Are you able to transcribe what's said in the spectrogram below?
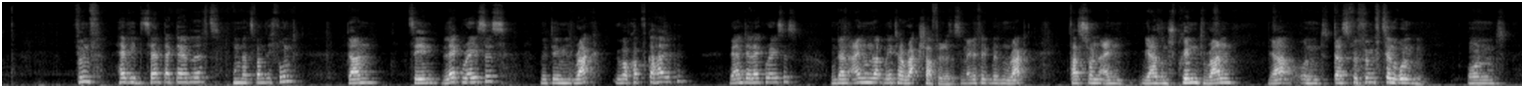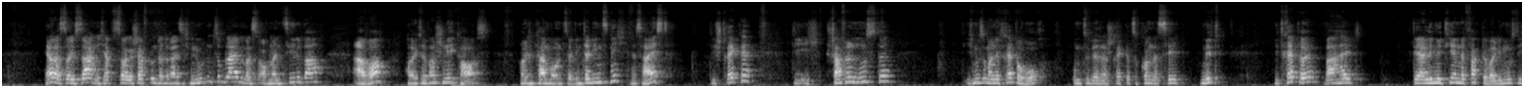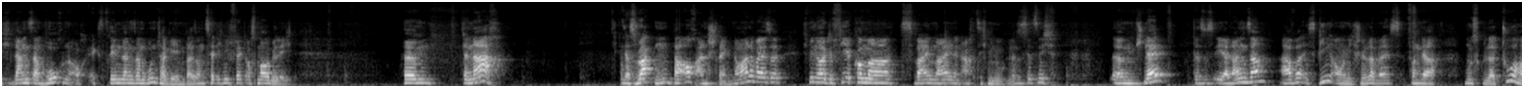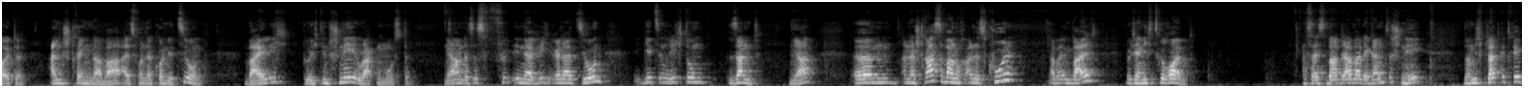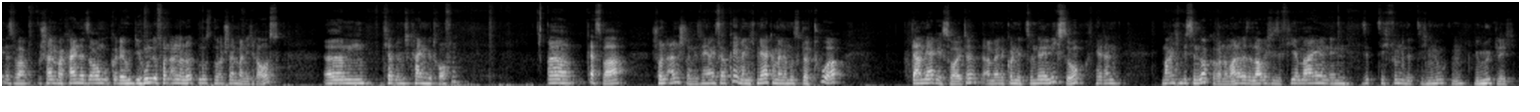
fünf Heavy Sandbag Deadlifts, 120 Pfund, dann zehn Leg Races mit dem Ruck über Kopf gehalten während der Leg Races und dann 100 Meter Ruck Shuffle. Das ist im Endeffekt mit dem Ruck fast schon ein, ja, so ein Sprint, Run, ja, und das für 15 Runden. Und ja, was soll ich sagen? Ich habe es zwar geschafft, unter 30 Minuten zu bleiben, was auch mein Ziel war, aber heute war Schneechaos. Heute kam bei uns der Winterdienst nicht. Das heißt, die Strecke, die ich schaffeln musste, ich muss immer eine Treppe hoch, um zu dieser Strecke zu kommen. Das zählt mit. Die Treppe war halt der limitierende Faktor, weil die musste ich langsam hoch und auch extrem langsam runtergehen, weil sonst hätte ich mich vielleicht aufs Maul gelegt. Ähm, danach das Rucken war auch anstrengend. Normalerweise, ich bin heute 4,2 Meilen in 80 Minuten. Das ist jetzt nicht ähm, schnell, das ist eher langsam, aber es ging auch nicht schneller, weil es von der Muskulatur heute anstrengender war als von der Kondition, weil ich durch den Schnee rucken musste. Ja, und das ist in der Relation geht es in Richtung Sand. Ja, ähm, an der Straße war noch alles cool, aber im Wald wird ja nichts geräumt. Das heißt, da war der ganze Schnee noch nicht plattgetreten. Es war scheinbar keine Sau. Die Hunde von anderen Leuten mussten dort scheinbar nicht raus. Ähm, ich habe nämlich keinen getroffen. Äh, das war schon anstrengend. Deswegen habe ich gesagt, okay, wenn ich merke, meine Muskulatur, da merke ich es heute, aber konditionell nicht so, ja, dann mache ich ein bisschen lockerer. Normalerweise laufe ich diese vier Meilen in 70, 75 Minuten, gemütlich.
